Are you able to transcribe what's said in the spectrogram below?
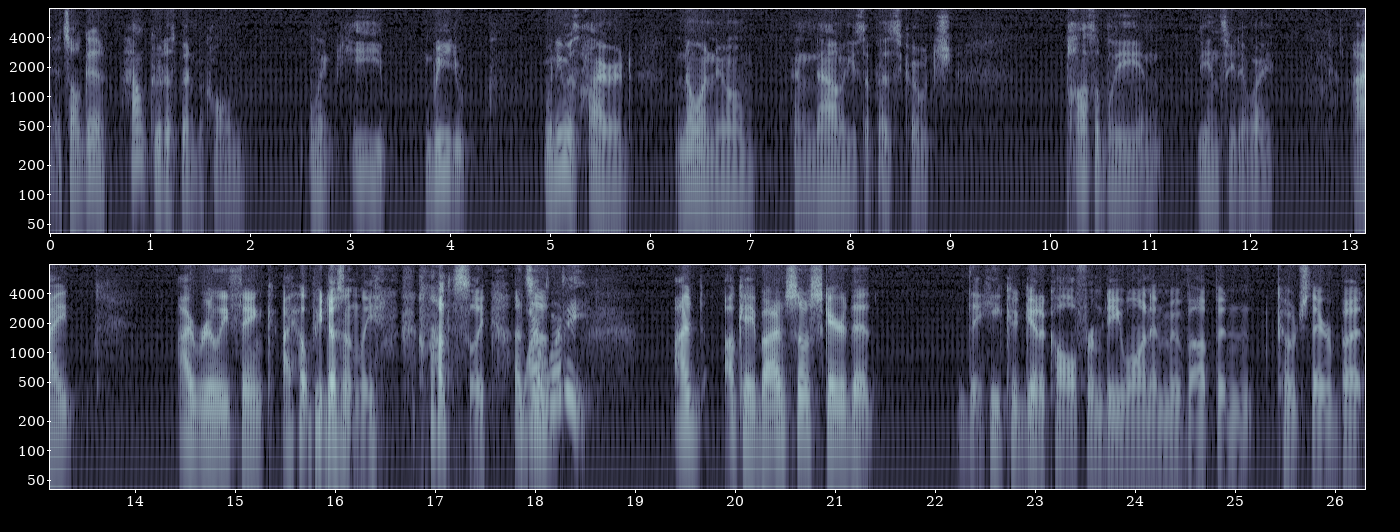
it's all good. How good has Ben McCollum? Like he, we, when he was hired, no one knew him, and now he's the best coach, possibly in the NCAA. I I really think I hope he doesn't leave. honestly, I'm Why would he? I okay, but I'm so scared that that he could get a call from D1 and move up and coach there. But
